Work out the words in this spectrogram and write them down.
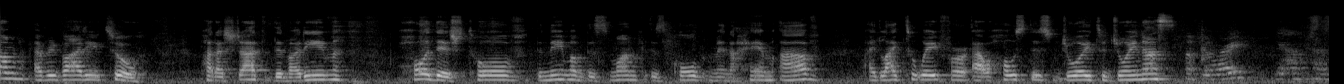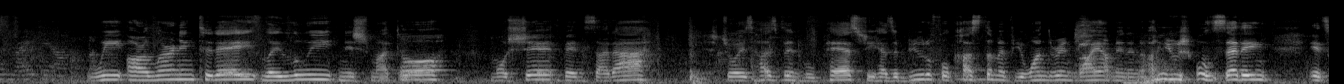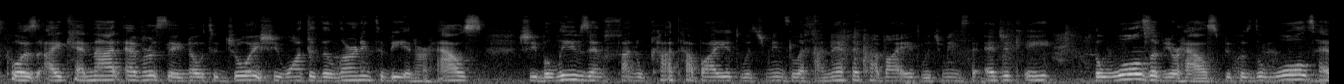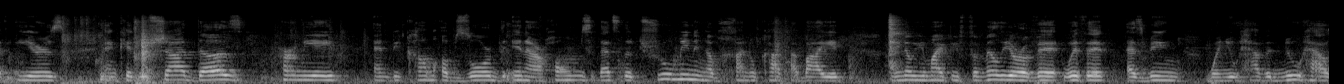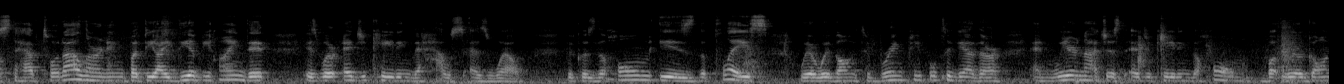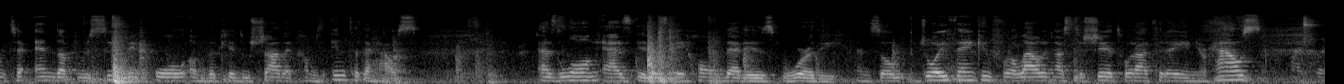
Welcome, everybody, to Parashat Devarim, Chodesh Tov. The name of this month is called Menachem Av. I'd like to wait for our hostess, Joy, to join us. Joy? Yeah, I'm coming right now. We are learning today Leilui Nishmato Moshe Ben Sarah, Joy's husband who passed. She has a beautiful custom. If you're wondering why I'm in an unusual setting, it's because I cannot ever say no to Joy. She wanted the learning to be in her house. She believes in Chanukat Habayit, which means Lechanechet Habayit, which means to educate the walls of your house, because the walls have ears, and Kedusha does permeate and become absorbed in our homes. That's the true meaning of Chanukat Habayit. I know you might be familiar of it with it as being when you have a new house to have Torah learning, but the idea behind it is we're educating the house as well. Because the home is the place where we're going to bring people together, and we're not just educating the home, but we're going to end up receiving all of the Kedusha that comes into the house as long as it is a home that is worthy. And so, Joy, thank you for allowing us to share Torah today in your house.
